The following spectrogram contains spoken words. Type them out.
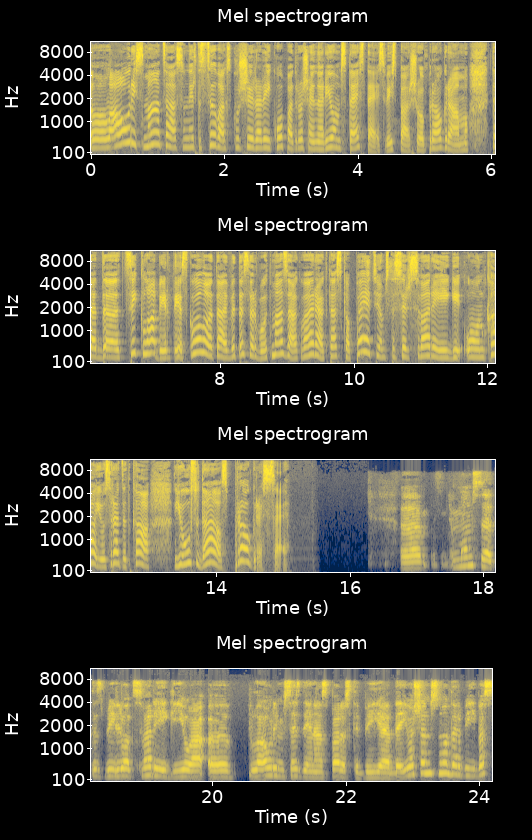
Lauris mācās un ir tas cilvēks, kurš ir arī kopā droši vien ar jums testējis vispār šo programmu. Tad eh, cik labi ir tie skolotāji, bet tas varbūt mazāk vairāk tas, kāpēc jums tas ir svarīgi un kā jūs redzat, kā jūsu dēls progresē. Uh, Mums uh, tas bija ļoti svarīgi, jo uh, Laurim sestdienās parasti bija dejošanas nodarbības,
